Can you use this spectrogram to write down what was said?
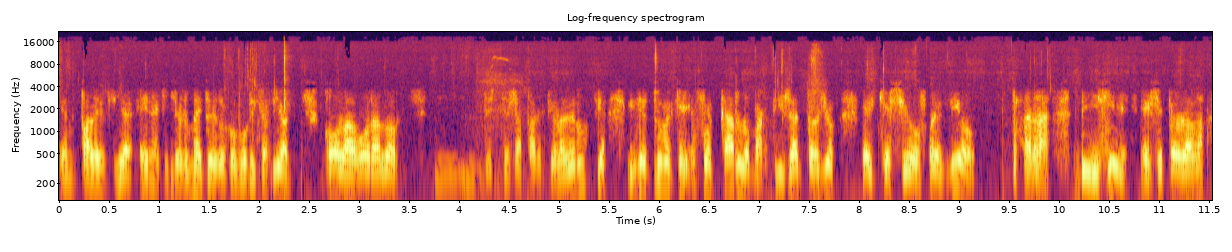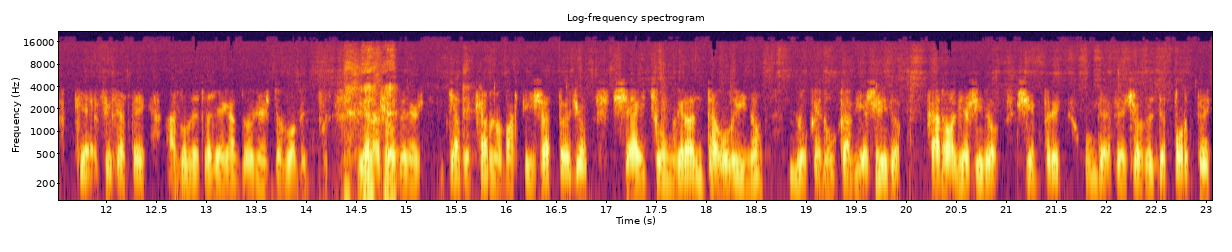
en Palencia en aquellos medios de comunicación. Colaborador. Mm, des- Desapareció la denuncia y yo tuve que, fue Carlos Martín Santoyo el que se ofreció para dirigir ese programa que fíjate a dónde está llegando en estos momentos. Y a las órdenes ya de Carlos Martín Santoyo se ha hecho un gran taurino, lo que nunca había sido. Carlos había sido siempre un defensor del deporte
